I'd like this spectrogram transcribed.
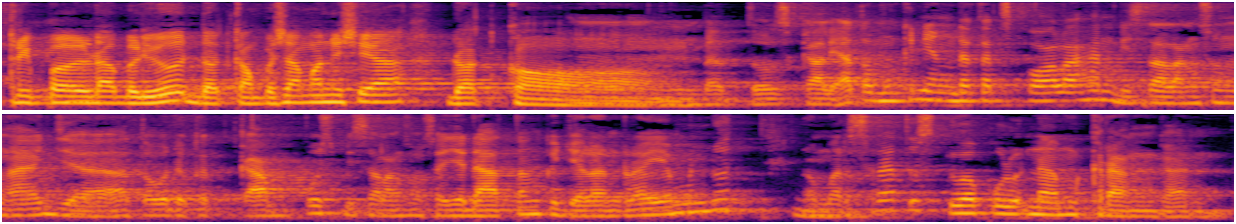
www.kampusnyamanusia.com. Hmm, betul sekali. Atau mungkin yang dekat sekolahan bisa langsung aja atau dekat kampus bisa langsung saja datang ke Jalan Raya Mendut nomor 126 Keranggan,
